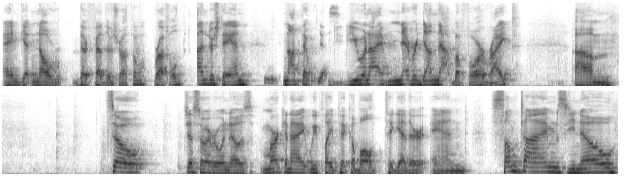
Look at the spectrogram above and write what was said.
and getting all their feathers ruffled. ruffled. Understand? Not that Yes. you and I have never done that before, right? Um, so just so everyone knows, Marc and I we play pickleball together, and sometimes you know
